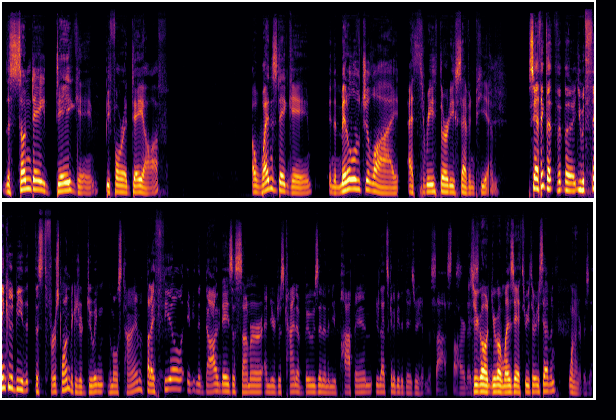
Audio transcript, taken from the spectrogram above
The Sunday day game before a day off. A Wednesday game in the middle of July at 3:37 p.m. See, I think that the, the you would think it would be the, this first one because you're doing the most time, but I feel if in the dog days of summer and you're just kind of boozing and then you pop in, you're- that's going to be the days you're hitting the sauce the hardest. So you're going you're going Wednesday at 3:37. one hundred percent.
